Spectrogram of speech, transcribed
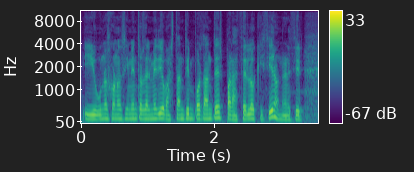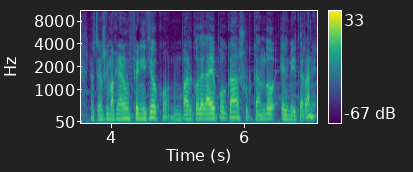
y unos conocimientos del medio bastante importantes para hacer lo que hicieron. Es decir, nos tenemos que imaginar un fenicio con un barco de la época surcando el Mediterráneo.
